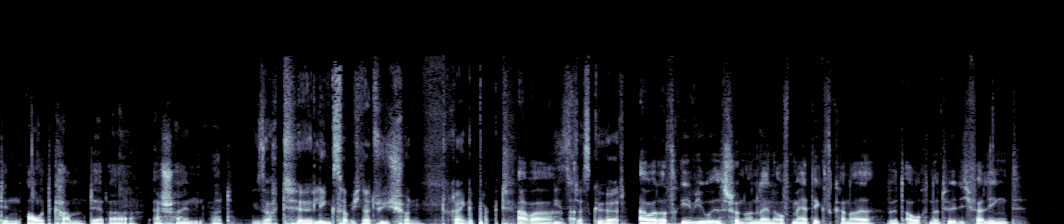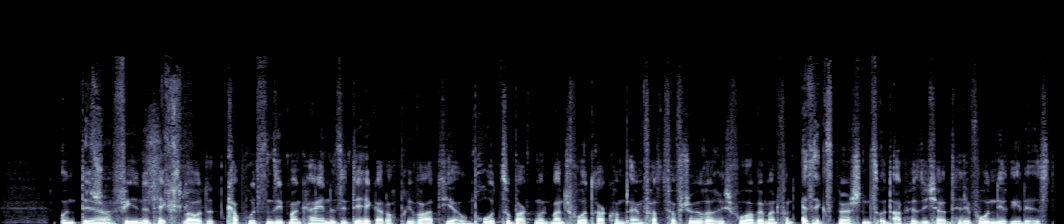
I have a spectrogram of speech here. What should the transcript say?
den Outcome, der da erscheinen wird. Wie gesagt, äh, Links habe ich natürlich schon reingepackt, Aber, wie sich das gehört. aber das Review ist schon online auf Matix Kanal, wird auch natürlich verlinkt. Und der Schon. fehlende Text lautet, Kapuzen sieht man keine, sind die Hacker doch privat hier, um Brot zu backen und manch Vortrag kommt einem fast verschwörerisch vor, wenn man von S-Expressions und abhörsicheren Telefonen die Rede ist.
